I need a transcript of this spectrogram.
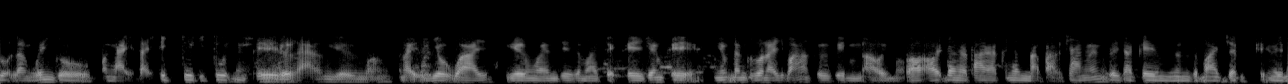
លក់ឡើងវិញក៏មួយថ្ងៃដៃតិចទួចតិចទួចហ្នឹងទេរើសអើងយើងហ្មងផ្នែកនយោបាយយើងមិនជាសមាជិកគេអញ្ចឹងគេខ្ញុំដឹងខ្លួនឯងច្បាស់គឺគេមិនឲ្យមកឲ្យដឹងថាខ្ញុំណាក់បាក់ចាំងហ្នឹងដូចថាគេមិនសមាជិកគេមិន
